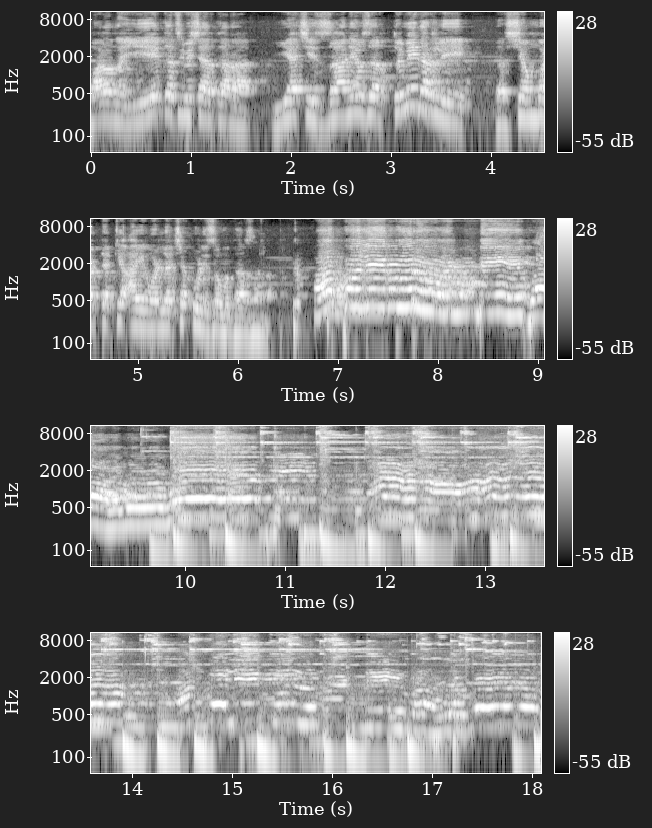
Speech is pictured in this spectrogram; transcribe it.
बाळांना एकच विचार करा. याची जाणीव जर तुम्ही धरली तर शंभर टक्के आई वडिलाच्या पुढीचा उद्धार झाला. आपली गुरुवंडी बालवती आपली गुरुवंडी बालवती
